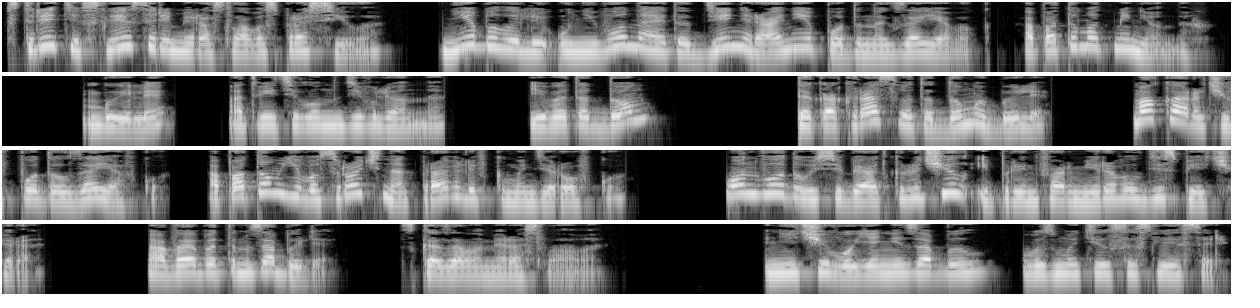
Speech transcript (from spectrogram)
Встретив слесаря, Мирослава спросила, не было ли у него на этот день ранее поданных заявок, а потом отмененных. «Были», — ответил он удивленно. «И в этот дом?» «Да как раз в этот дом и были. Макарычев подал заявку, а потом его срочно отправили в командировку. Он воду у себя отключил и проинформировал диспетчера. «А вы об этом забыли», — сказала Мирослава. «Ничего я не забыл», – возмутился слесарь.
